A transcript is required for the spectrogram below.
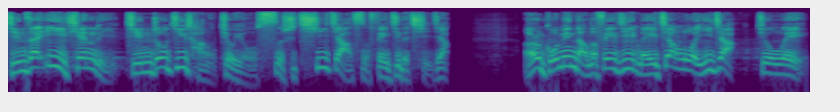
仅在一天里，锦州机场就有四十七架次飞机的起降。而国民党的飞机每降落一架，就为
